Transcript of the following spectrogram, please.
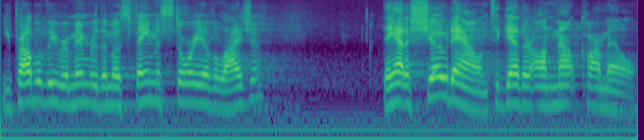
You probably remember the most famous story of Elijah. They had a showdown together on Mount Carmel.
